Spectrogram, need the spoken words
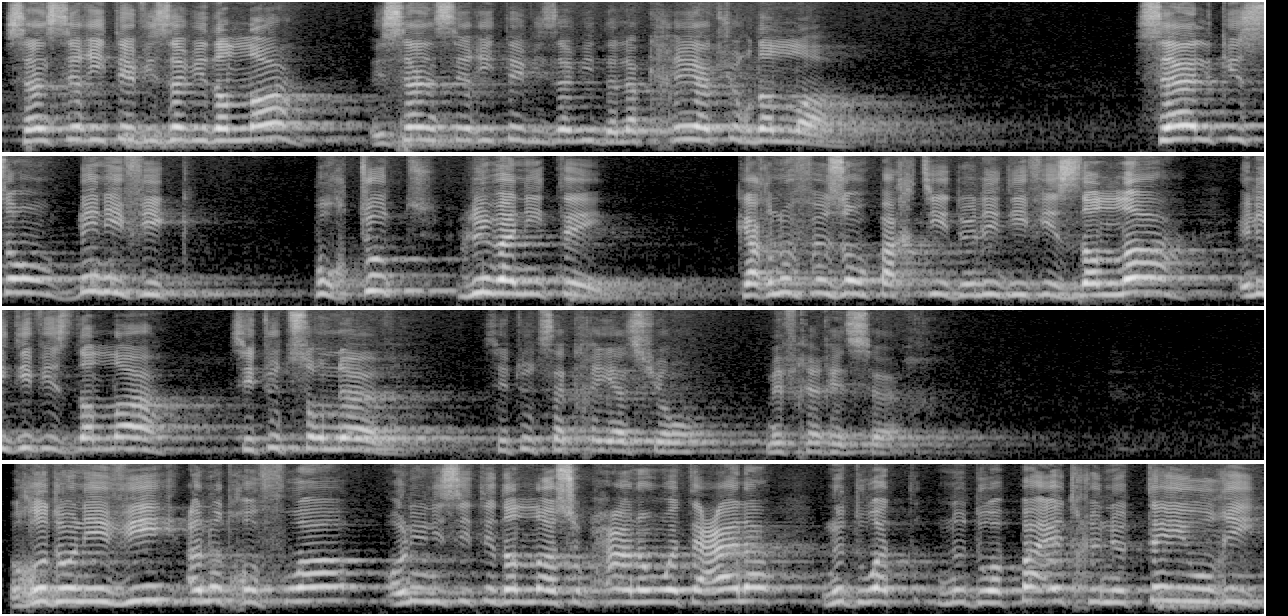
sincérité vis-à-vis d'Allah et sincérité vis-à-vis de la créature d'Allah, celles qui sont bénéfiques pour toute l'humanité, car nous faisons partie de l'édifice d'Allah, et l'édifice d'Allah, c'est toute son œuvre, c'est toute sa création, mes frères et sœurs. Redonner vie à notre foi en l'unicité d'Allah subhanahu wa ta'ala ne doit, ne doit pas être une théorie,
